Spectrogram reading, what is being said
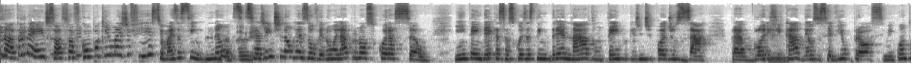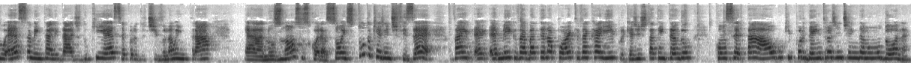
Exatamente, só, só ficou um pouquinho mais difícil, mas assim, não, se a gente não resolver, não olhar para o nosso coração e entender que essas coisas têm drenado um tempo que a gente pode usar para glorificar hum. Deus e servir o próximo, enquanto essa mentalidade do que é ser produtivo não entrar ah, nos nossos corações, tudo que a gente fizer vai é, é, meio que vai bater na porta e vai cair, porque a gente está tentando consertar algo que por dentro a gente ainda não mudou, né?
